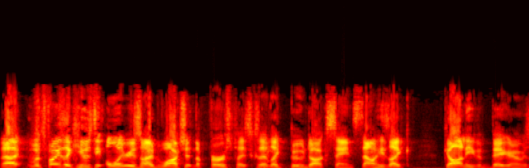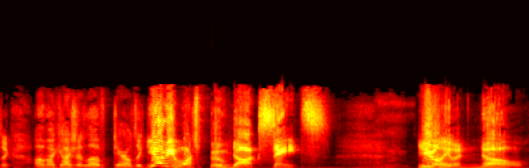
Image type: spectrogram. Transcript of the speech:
Now, what's funny is like he was the only reason I'd watch it in the first place because I like Boondock Saints. Now he's like gotten even bigger and was like, "Oh my gosh, I love Daryl's." Like, you haven't even watched Boondock Saints. You don't even know.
